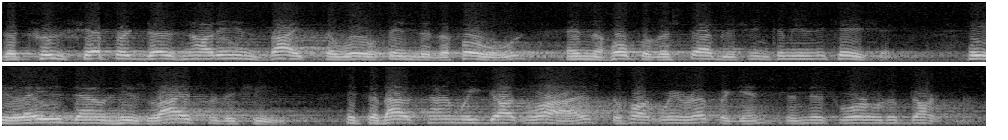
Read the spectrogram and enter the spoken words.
The true shepherd does not invite the wolf into the fold in the hope of establishing communication. He lays down his life for the sheep. It's about time we got wise to what we're up against in this world of darkness.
